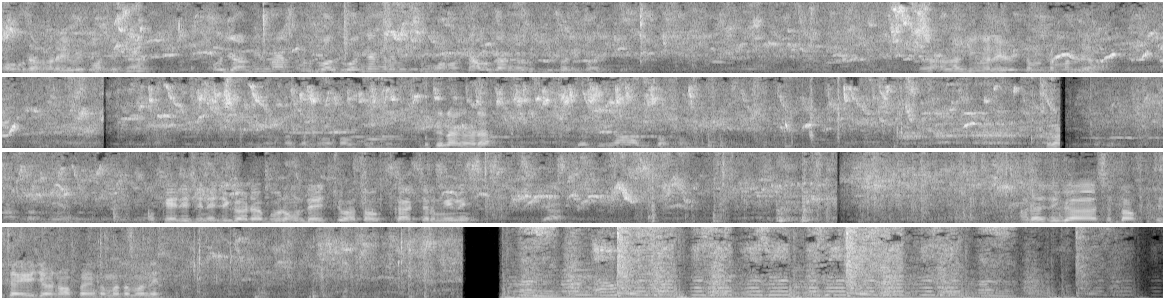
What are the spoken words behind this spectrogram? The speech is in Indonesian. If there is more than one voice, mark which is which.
Speaker 1: Oh udah ngerewik Mas Sigit. Oh jamin Mas tuh dua-duanya ngerewik semua. Mas. Kalau nggak ngerewik bisa dibalik ya.
Speaker 2: Ya, lagi ngerewik teman-teman ya.
Speaker 1: Gondol.
Speaker 2: Betina nggak ada?
Speaker 1: Betina lagi kosong.
Speaker 2: Oke, di sini juga ada burung decu atau kacer mini.
Speaker 1: Ya.
Speaker 2: Ada juga stok cicak hijau nopeng teman-teman nih.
